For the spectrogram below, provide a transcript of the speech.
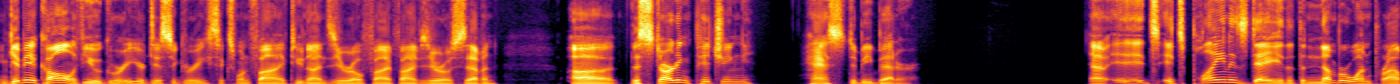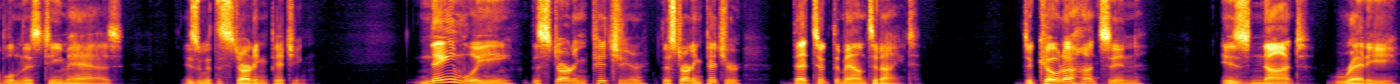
and give me a call if you agree or disagree, 615-290-5507. Uh, the starting pitching has to be better. Uh, it's it's plain as day that the number one problem this team has is with the starting pitching. Namely, the starting pitcher, the starting pitcher that took the mound tonight. Dakota Hudson is not ready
